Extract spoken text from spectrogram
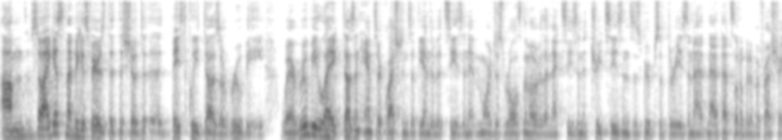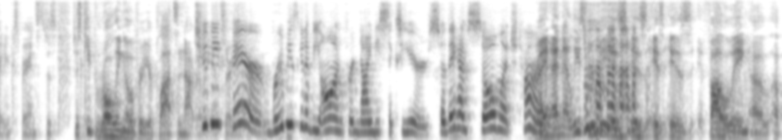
Um, so I guess my biggest fear is that the show d- uh, basically does a RWBY, where RWBY like doesn't answer questions at the end of its season. It more just rolls them over the next season. It treats seasons as groups of threes, and I, that that's a little bit of a frustrating experience. Just just keep rolling over your plots and not really to be fair, them. RWBY's going to be on for 96 years, so they have so much time. Right, and at least RWBY is is is is following a, a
